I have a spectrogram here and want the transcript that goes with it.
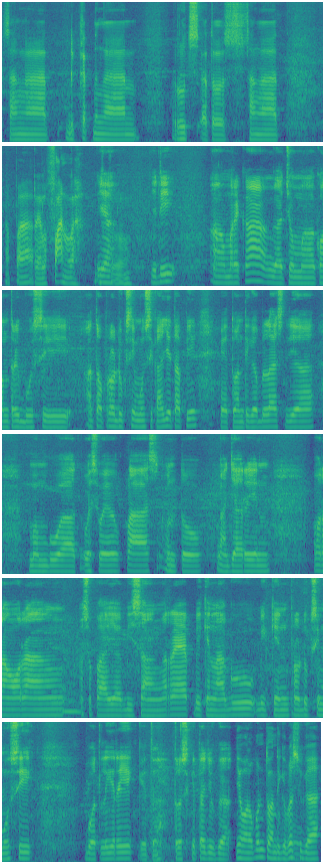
sangat dekat dengan roots atau sangat apa relevan lah Iya. gitu. Jadi eh, mereka nggak cuma kontribusi atau produksi musik aja tapi kayak Tuan 13 dia membuat WSW class untuk ngajarin orang-orang supaya bisa nge-rap, bikin lagu, bikin produksi musik, buat lirik gitu. Terus kita juga ya walaupun Tuan 13 juga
